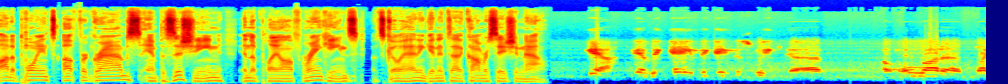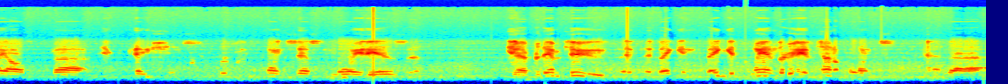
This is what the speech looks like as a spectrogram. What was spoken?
A lot of points up for grabs and positioning in the playoff rankings. Let's go ahead and get into that conversation now. Yeah, yeah, big game, big game this week. Uh, a whole lot of playoff uh, point system the way it is, and you know, for them too, if, if they can they can get the win, they're going to get a ton of points, and uh,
